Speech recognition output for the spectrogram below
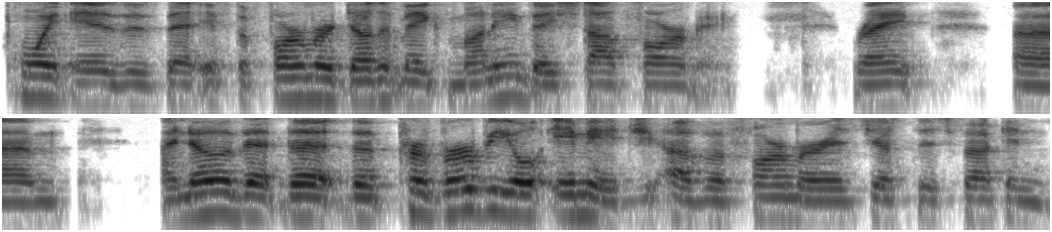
point is is that if the farmer doesn't make money they stop farming right um, i know that the the proverbial image of a farmer is just this fucking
